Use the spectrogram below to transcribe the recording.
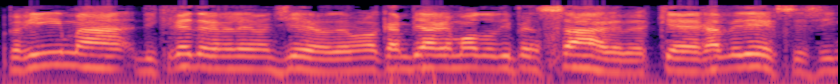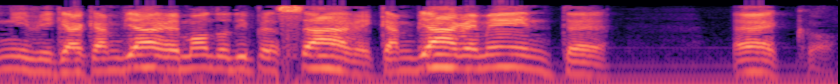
prima di credere nell'Evangelo, devono cambiare modo di pensare, perché ravvedersi significa cambiare modo di pensare, cambiare mente, Ecco.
